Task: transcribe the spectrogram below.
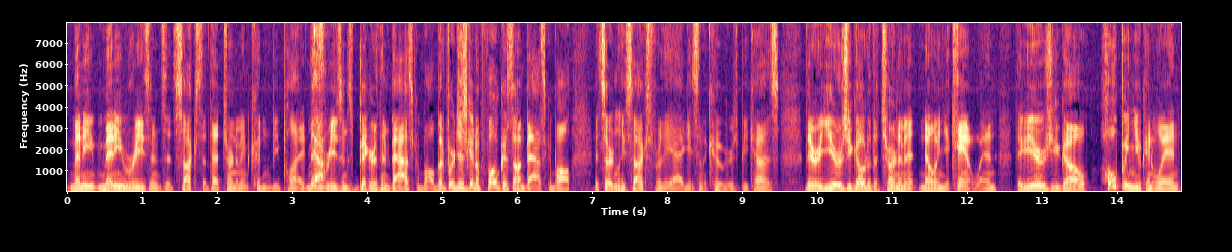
many, many reasons, it sucks that that tournament couldn't be played. Many Yeah. reasons bigger than basketball. But if we're just going to focus on basketball, it certainly sucks for the Aggies and the Cougars because there are years you go to the tournament knowing you can't win. There are years you go hoping you can win,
